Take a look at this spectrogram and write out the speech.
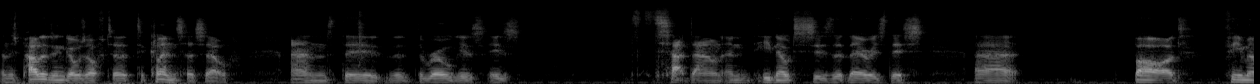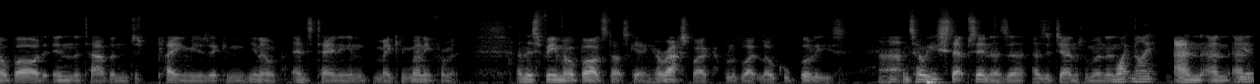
and this paladin goes off to, to cleanse herself, and the, the, the rogue is is sat down, and he notices that there is this uh, bard, female bard in the tavern, just playing music and you know entertaining and making money from it. And this female bard starts getting harassed by a couple of like local bullies, ah. and so he steps in as a as a gentleman and white knight and and and, Yeah.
